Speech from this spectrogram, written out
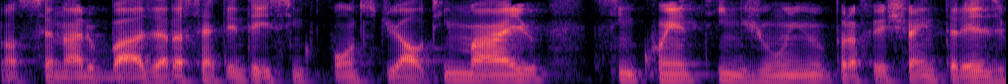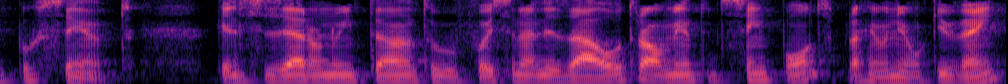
Nosso cenário base era 75 pontos de alta em maio, 50 em junho, para fechar em 13%. O que eles fizeram, no entanto, foi sinalizar outro aumento de 100 pontos para a reunião que vem,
